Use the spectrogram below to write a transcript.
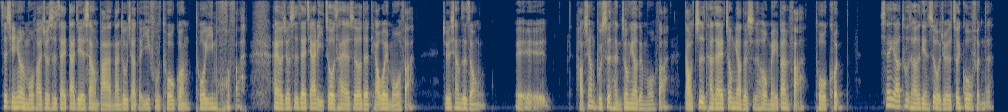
之前用的魔法就是在大街上把男主角的衣服脱光，脱衣魔法。还有就是在家里做菜的时候的调味魔法，就是像这种，诶，好像不是很重要的魔法，导致他在重要的时候没办法脱困。下一个要吐槽的点是，我觉得最过分的，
